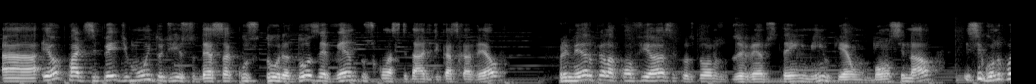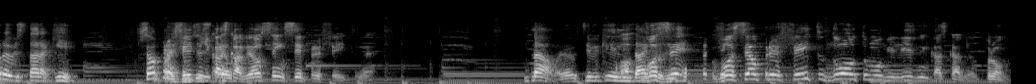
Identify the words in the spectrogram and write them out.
Ah, eu participei de muito disso, dessa costura dos eventos com a cidade de Cascavel. Primeiro, pela confiança que os donos dos eventos têm em mim, o que é um bom sinal. E segundo, por eu estar aqui. Você é o Pra prefeito de Cascavel sem ser prefeito, né? Não, eu tive que Ó, lidar você, inclusive, você é o prefeito do automobilismo em Cascavel. Pronto.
